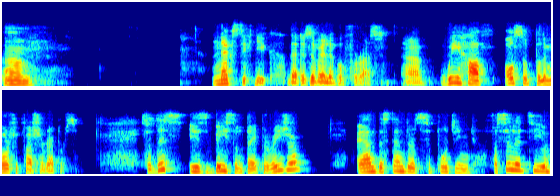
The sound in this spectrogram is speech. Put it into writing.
Um, next technique that is available for us. Uh, we have also polymorphic function wrappers. So this is based on type erasure and the standard supporting facility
